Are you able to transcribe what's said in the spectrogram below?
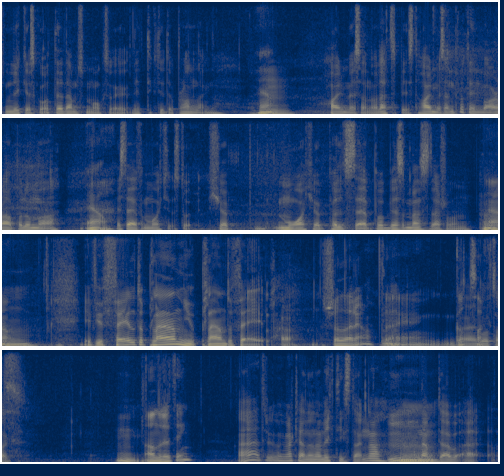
som lykkes godt, det er de som også er litt dyktige til å planlegge. Da. Ja. Har med seg noe lettspist. Har med seg en proteinbar da, på lomma. Ja. I stedet for må kjøpe, må kjøpe pølse på bensinstasjonen. Ja. If you fail to plan, you plan to fail. Ja, Skjønner, ja. Det er det er godt sagt. Andre ting? Nei, Jeg tror vi har vært gjennom den viktigste. Da. Mm. nevnte jeg, jeg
